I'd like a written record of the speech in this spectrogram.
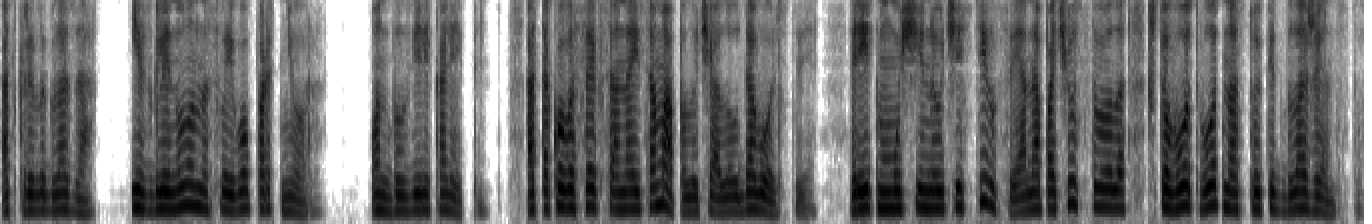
открыла глаза и взглянула на своего партнера. Он был великолепен. От такого секса она и сама получала удовольствие. Ритм мужчины участился, и она почувствовала, что вот-вот наступит блаженство.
